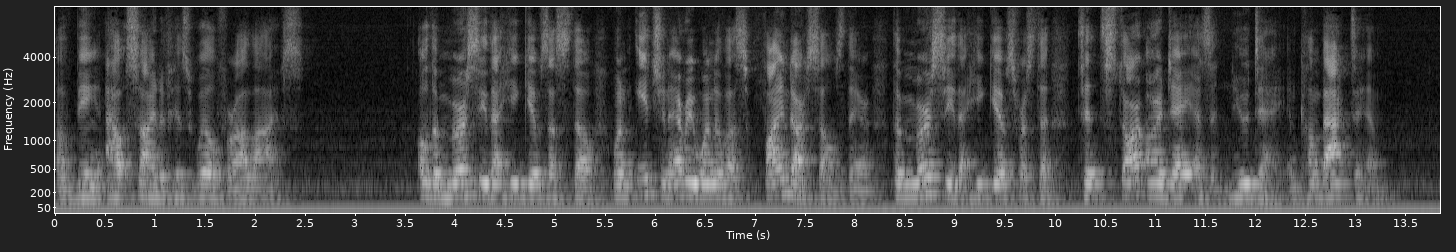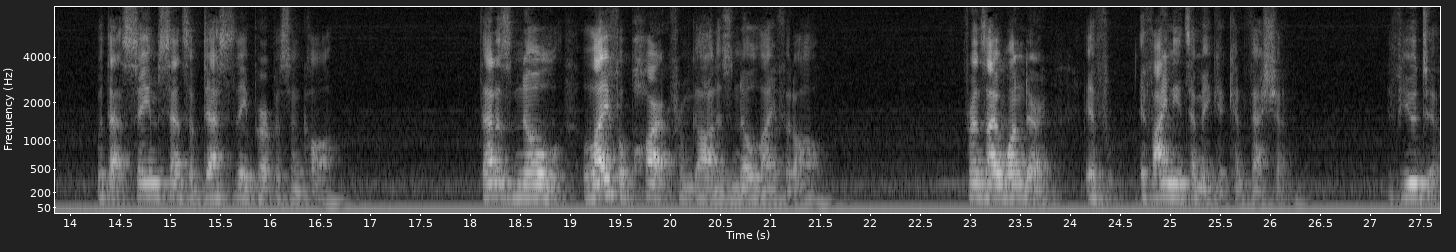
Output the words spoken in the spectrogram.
of being outside of his will for our lives. Oh, the mercy that He gives us, though, when each and every one of us find ourselves there. The mercy that He gives for us to, to start our day as a new day and come back to Him with that same sense of destiny, purpose, and call. That is no life apart from God, is no life at all. Friends, I wonder if, if I need to make a confession, if you do,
